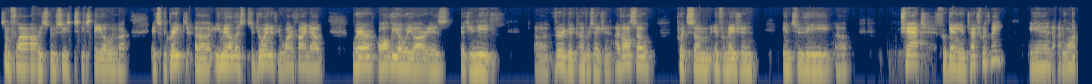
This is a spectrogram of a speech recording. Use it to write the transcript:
some flowers to CCC OER. It's a great uh, email list to join if you want to find out where all the OER is that you need. Uh, very good conversation. I've also put some information into the uh, chat for getting in touch with me. And I want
